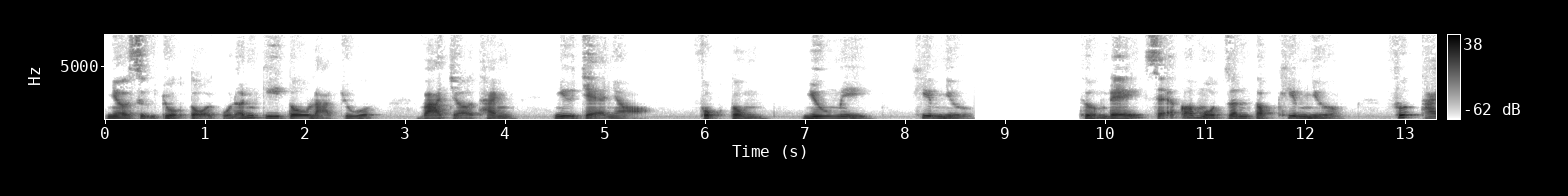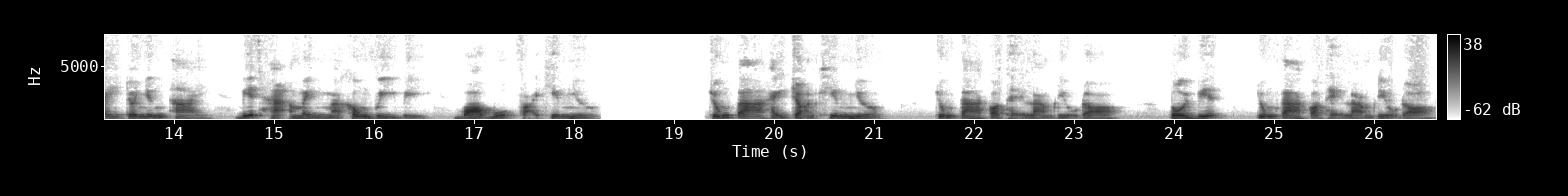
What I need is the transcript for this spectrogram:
nhờ sự chuộc tội của đấng Kitô là Chúa và trở thành như trẻ nhỏ phục tùng nhu mì khiêm nhường. Thượng đế sẽ có một dân tộc khiêm nhường phước thay cho những ai biết hạ mình mà không vì bị bó buộc phải khiêm nhường chúng ta hãy chọn khiêm nhường. Chúng ta có thể làm điều đó. Tôi biết chúng ta có thể làm điều đó.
